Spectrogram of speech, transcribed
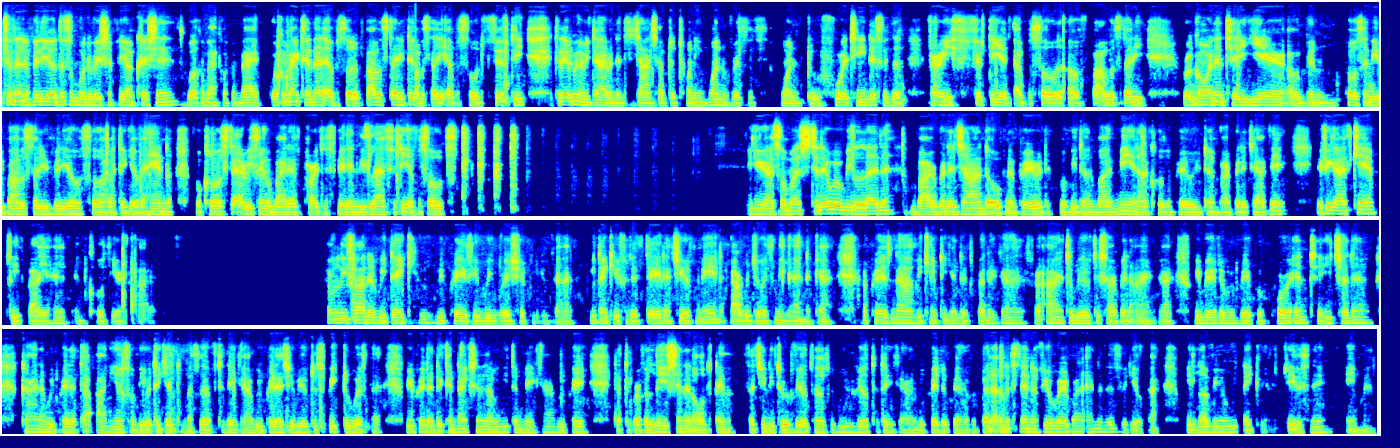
to another video. This is Motivation for Young Christians. Welcome back, welcome back. Welcome back to another episode of Bible Study. This Bible Study episode 50. Today we're going to be diving into John chapter 21, verses 1 through 14. This is the very 50th episode of Bible Study. We're going into the year. I've been posting these Bible study videos, so I'd like to give a hand of applause to every single body that's participated in these last 50 episodes. Thank you guys so much. Today we'll be led by Brother John. The opening prayer will be done by me, and our closing prayer will be done by Brother Javed. If you guys can, please bow your head and close your eyes. Heavenly Father, we thank you, we praise you, we worship you, God. We thank you for this day that you have made. I rejoice in the end, God. I pray as now as we came together as brother, God, for iron to be able to sharpen iron, God. We pray that we'll be able to pour into each other, God, and we pray that the audience will be able to get the message of today, God. We pray that you'll be able to speak to us, God. We pray that the connections that we need to make, God, we pray that the revelation and all the things that you need to reveal to us will be revealed today, God. We pray that we have a better understanding of your word by the end of this video, God. We love you and we thank you. In Jesus' name, amen.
